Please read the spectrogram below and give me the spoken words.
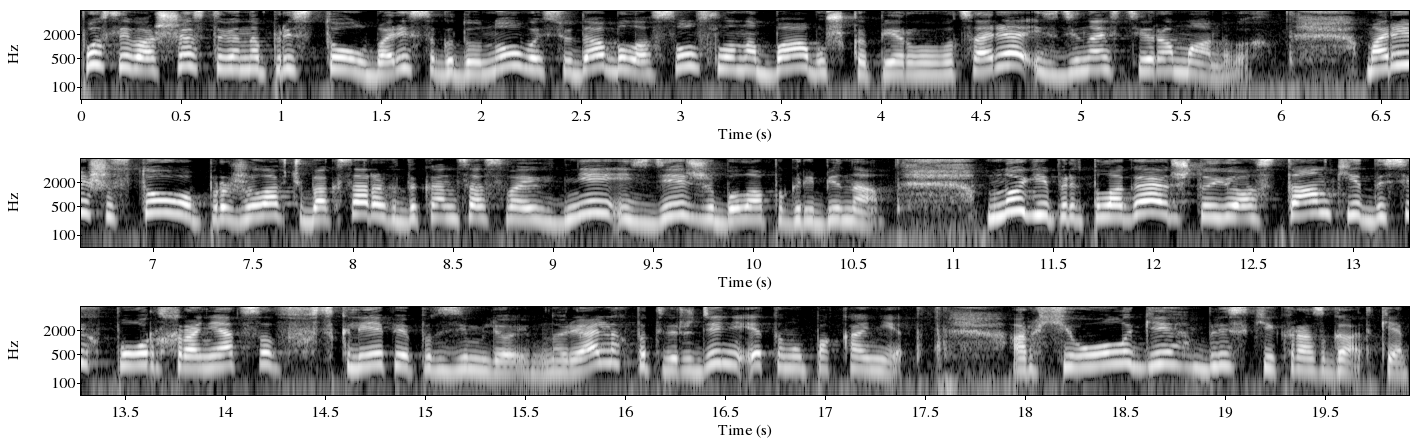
После восшествия на престол Бориса Годунова сюда была сослана бабушка первого царя из династии Романовых. Мария VI прожила в Чебоксарах до конца своих дней и здесь же была погребена. Многие предполагают, что ее останки до сих пор хранятся в склепе под землей, но реальных подтверждений этому пока нет. Археологи близки к разгадке.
